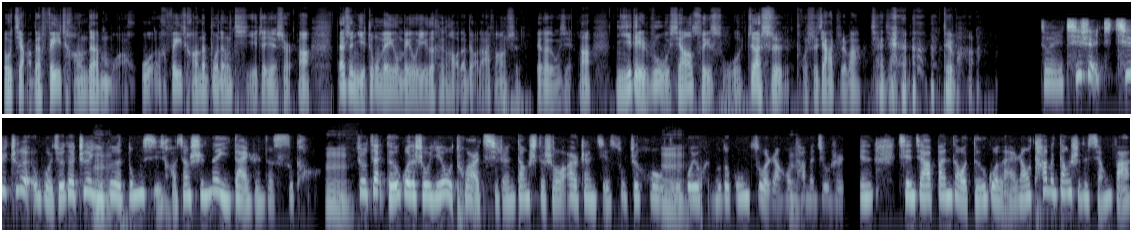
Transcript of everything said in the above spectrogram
都讲的非常的模糊，非常的不能提这些事儿啊。但是你中文又没有一个很好。好的表达方式，这个东西啊，你得入乡随俗，这是普世价值吧，倩倩，对吧？对，其实其实这，我觉得这一个东西好像是那一代人的思考。嗯，就在德国的时候，也有土耳其人。当时的时候，二战结束之后，德国有很多的工作，然后他们就是迁迁家搬到德国来。然后他们当时的想法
